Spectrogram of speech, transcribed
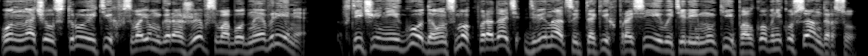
Он начал строить их в своем гараже в свободное время. В течение года он смог продать 12 таких просеивателей муки полковнику Сандерсу.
